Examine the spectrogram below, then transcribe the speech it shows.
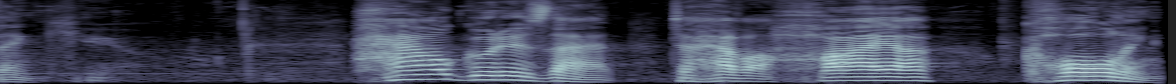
thank you. How good is that to have a higher calling?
